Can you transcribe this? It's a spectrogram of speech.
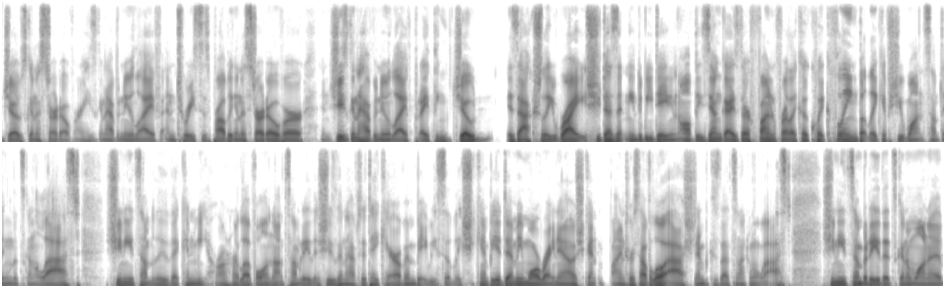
Joe's gonna start over. He's gonna have a new life, and Teresa's probably gonna start over, and she's gonna have a new life. But I think Joe is actually right. She doesn't need to be dating all these young guys. They're fun for like a quick fling, but like if she wants something that's going to last, she needs somebody that can meet her on her level and not somebody that she's going to have to take care of and babysit. Like she can't be a Demi Moore right now. She can't find herself a little Ashton because that's not going to last. She needs somebody that's going to want to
